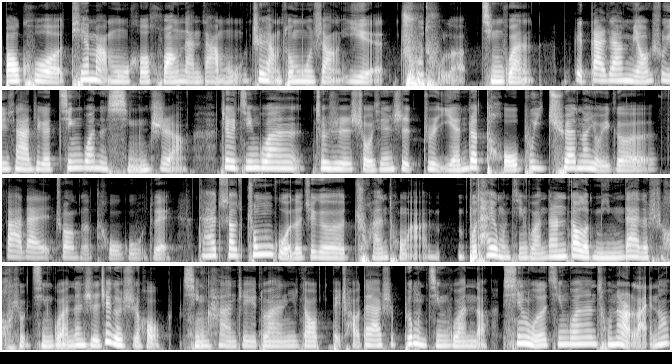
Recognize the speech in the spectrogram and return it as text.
包括天马墓和黄南大墓这两座墓上也出土了金冠。给大家描述一下这个金冠的形制啊。这个金冠就是首先是就是沿着头部一圈呢，有一个发带状的头箍。对，大家知道中国的这个传统啊，不太用金冠，但是到了明代的时候有金冠，但是这个时候秦汉这一段一到北朝，大家是不用金冠的。新罗的金冠从哪儿来呢？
